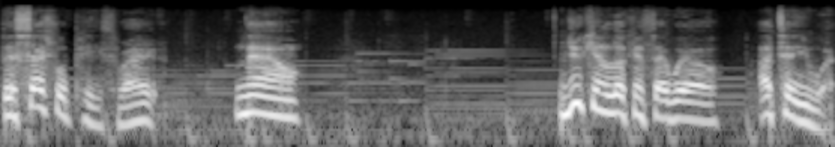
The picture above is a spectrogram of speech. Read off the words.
the sexual piece, right? Now, you can look and say, well, I tell you what,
